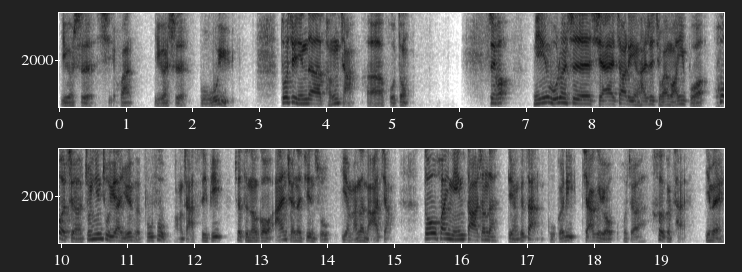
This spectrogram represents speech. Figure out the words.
一个是喜欢，一个是无语。多谢您的捧场和互动。最后，您无论是喜爱赵丽颖，还是喜欢王一博，或者衷心祝愿云粉夫妇王炸 CP 这次能够安全的进组，野蛮的拿奖，都欢迎您大声的点个赞、鼓个励、加个油或者喝个彩，因为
